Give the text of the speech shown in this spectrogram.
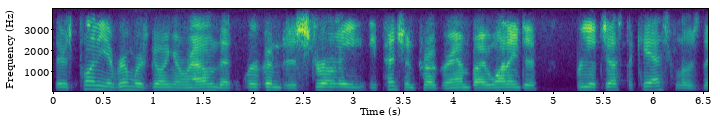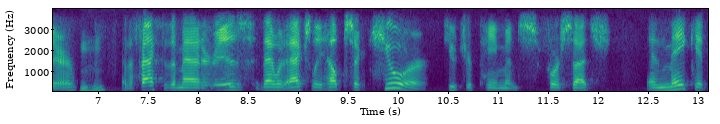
there's plenty of rumors going around that we're going to destroy the pension program by wanting to readjust the cash flows there. Mm-hmm. The fact of the matter is that would actually help secure future payments for such and make it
